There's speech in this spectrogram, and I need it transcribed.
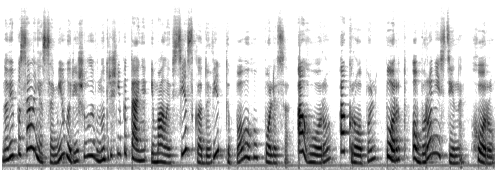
Нові поселення самі вирішували внутрішні питання і мали всі складові типового поліса: агору, акрополь, порт, оборонні стіни, хору.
